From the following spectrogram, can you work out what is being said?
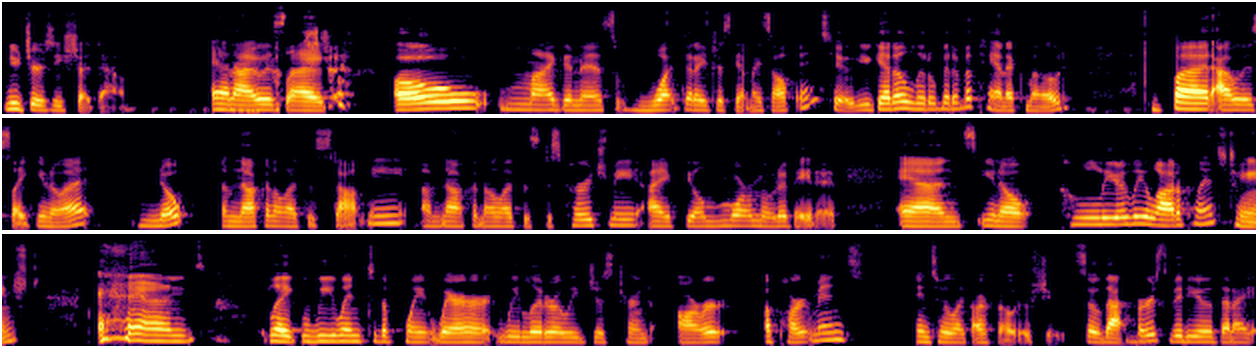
New Jersey shut down. And oh I was like, oh my goodness, what did I just get myself into? You get a little bit of a panic mode. But I was like, you know what? Nope. I'm not going to let this stop me. I'm not going to let this discourage me. I feel more motivated. And, you know, clearly a lot of plans changed. And like we went to the point where we literally just turned our apartment into like our photo shoot. So that mm. first video that I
